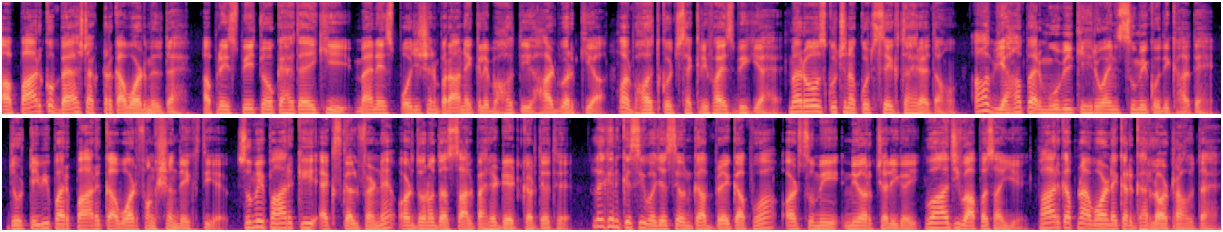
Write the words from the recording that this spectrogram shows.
अब पार्क को बेस्ट एक्टर का अवार्ड मिलता है। अपनी स्पीच में वो कहता है की मैंने इस पोजिशन पर आने के लिए बहुत ही हार्ड वर्क किया और बहुत कुछ सेक्रीफाइस भी किया है। मैं रोज कुछ न कुछ सीखता ही रहता हूँ। अब यहाँ पर मूवी की हीरोइन सुमी को दिखाते हैं, जो टीवी पर पार्क का अवार्ड फ़ंक्शन देखती है। सुमी पार्क की एक्स गर्लफ्रेंड है और दोनों दस साल पहले डेट करते थे। लेकिन किसी वजह से उनका ब्रेकअप हुआ और सुमी न्यूयॉर्क चली गई। वो आज ही वापस आई है। पार्क अपना अवार्ड लेकर घर लौट रहा होता है।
